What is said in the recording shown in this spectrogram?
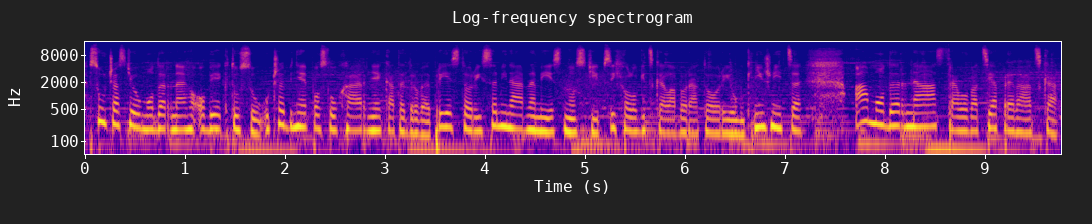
Súčasťou moderného objektu sú učebne, posluchárne, katedrové priestory, seminárne miestnosti, psychologické laboratórium, knižnice a moderná stravovacia prevádzka.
